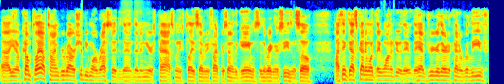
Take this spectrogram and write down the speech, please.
Uh, you know, come playoff time, Grubauer should be more rested than, than in years past when he's played 75% of the games in the regular season. So I think that's kind of what they want to do. They, they have Driedger there to kind of relieve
